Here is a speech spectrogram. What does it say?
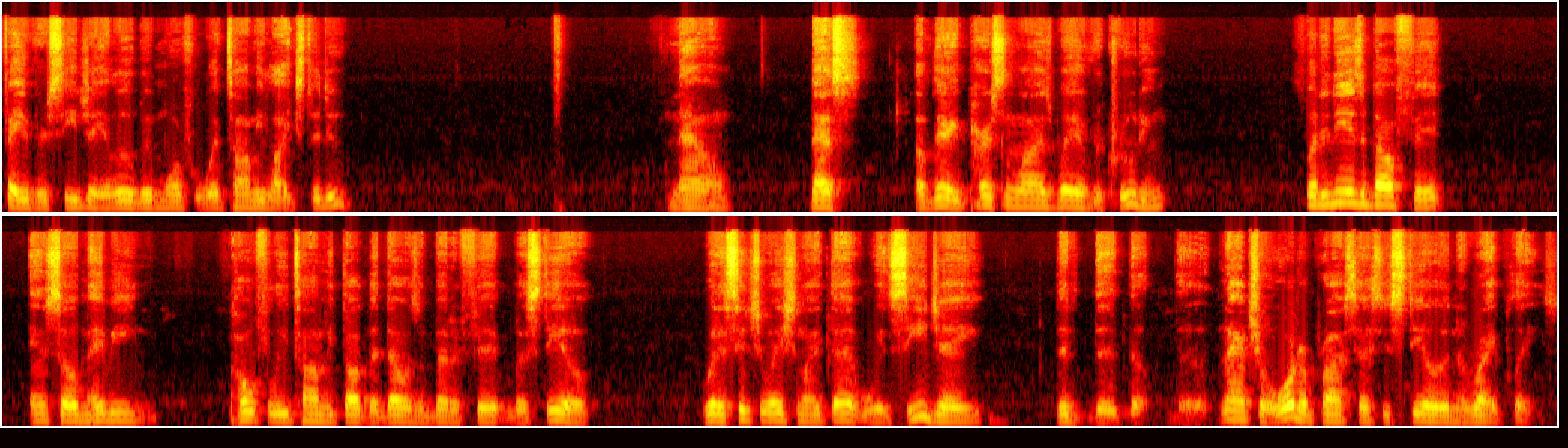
favors CJ a little bit more for what Tommy likes to do. Now, that's a very personalized way of recruiting, but it is about fit. And so maybe, hopefully, Tommy thought that that was a better fit. But still, with a situation like that with CJ, the the the, the natural order process is still in the right place.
